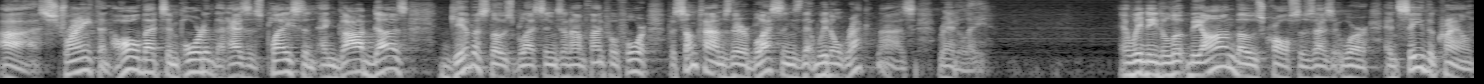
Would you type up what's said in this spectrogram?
uh, strength and all that's important that has its place. And, and God does give us those blessings, and I'm thankful for. But sometimes there are blessings that we don't recognize readily. And we need to look beyond those crosses, as it were, and see the crown,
